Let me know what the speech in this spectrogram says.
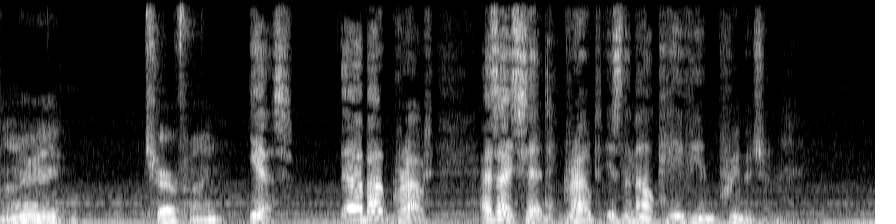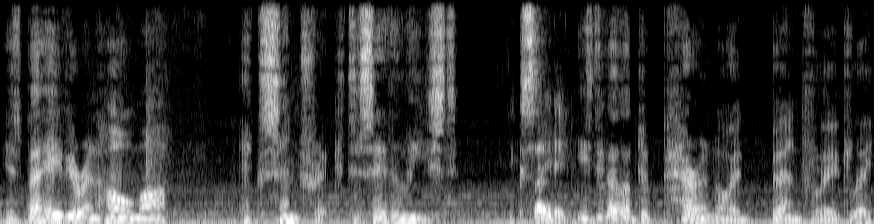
Alright. Sure, fine. Yes. Uh, about Grout. As I said, Grout is the Malkavian Primogen. His behavior and home are eccentric, to say the least. Exciting. He's developed a paranoid bent lately,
